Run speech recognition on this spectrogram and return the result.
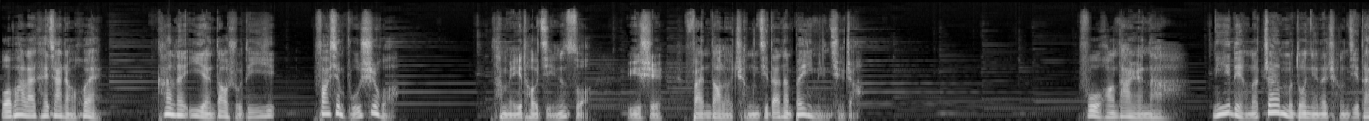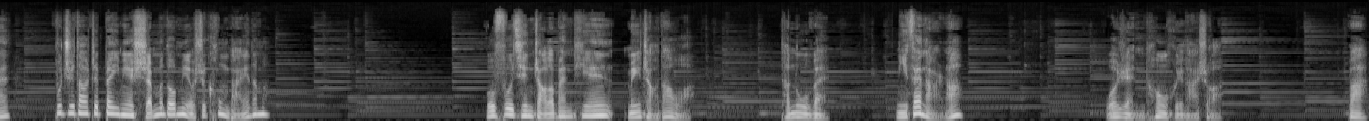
我爸来开家长会，看了一眼倒数第一，发现不是我，他眉头紧锁，于是翻到了成绩单的背面去找。父皇大人呐，你领了这么多年的成绩单，不知道这背面什么都没有是空白的吗？我父亲找了半天没找到我，他怒问：“你在哪儿呢？”我忍痛回答说：“爸，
